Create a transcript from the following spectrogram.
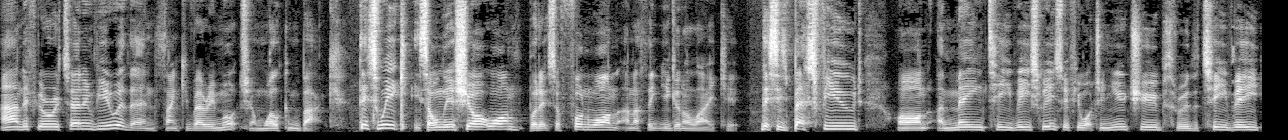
and if you're a returning viewer then thank you very much and welcome back. This week it's only a short one but it's a fun one and I think you're going to like it. This is best viewed on a main TV screen. So if you're watching YouTube through the TV,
